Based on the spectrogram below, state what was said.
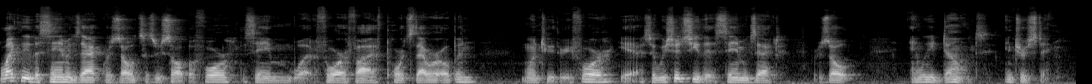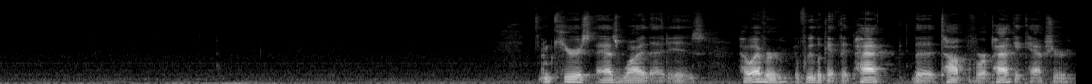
likely the same exact results as we saw before, the same, what, four or five ports that were open, one, two, three, four, yeah, so we should see the same exact result, and we don't, interesting. I'm curious as why that is. However, if we look at the pack, the top of our packet capture,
